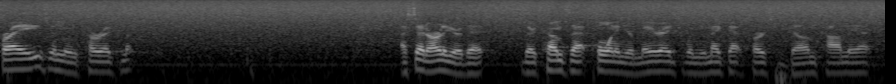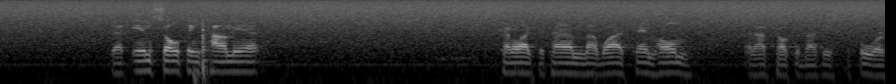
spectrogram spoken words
praise and encouragement? I said earlier that there comes that point in your marriage when you make that first dumb comment, that insulting comment. Kind of like the time my wife came home, and I've talked about this before,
